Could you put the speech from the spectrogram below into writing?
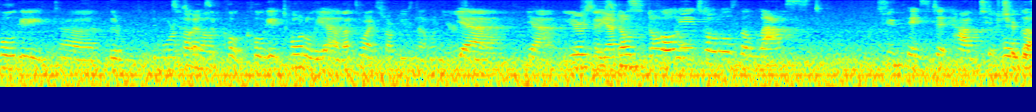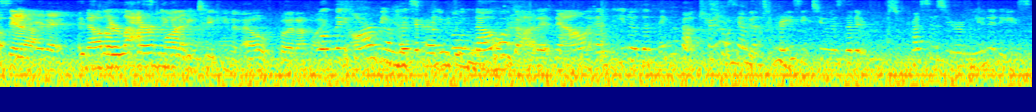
Colgate, uh, the, the more Total. expensive Col- Colgate Total. Yeah, Yeah. that's why I stopped using that one years yeah, ago. yeah. yeah. Years ago, yeah. Don't don't. Colgate don't. Total's the last toothpaste to have t- Hold up, Triclosan yeah. in it. It's now they're apparently going to be taking it out, but I'm like. Well, they are because people know about it now. And you know, the thing about triclosan that's crazy too is that it suppresses your immunities.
